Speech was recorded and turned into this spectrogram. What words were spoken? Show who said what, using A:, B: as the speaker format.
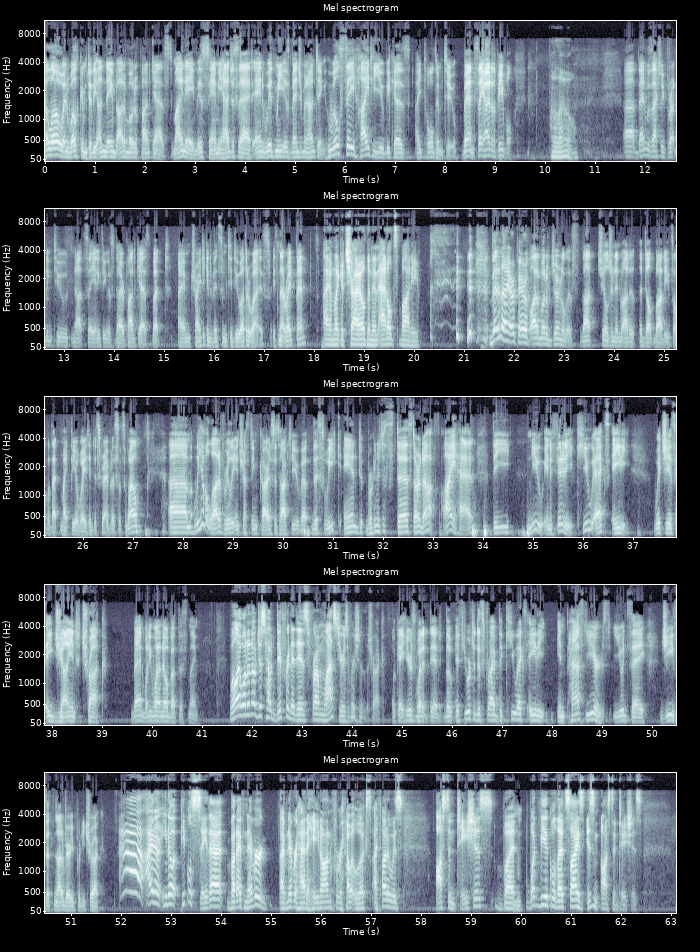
A: Hello and welcome to the Unnamed Automotive Podcast. My name is Sammy Haj-Assaad, and with me is Benjamin Hunting, who will say hi to you because I told him to. Ben, say hi to the people.
B: Hello.
A: Uh, ben was actually threatening to not say anything this entire podcast, but I am trying to convince him to do otherwise. Isn't that right, Ben?
B: I am like a child in an adult's body.
A: ben and I are a pair of automotive journalists, not children in ad- adult bodies, although that might be a way to describe us as well. Um, we have a lot of really interesting cars to talk to you about this week, and we're going to just uh, start it off. I had the new Infiniti QX80, which is a giant truck. Ben, what do you want to know about this thing?
B: Well, I want to know just how different it is from last year's version of the truck.
A: Okay, here's what it did. The, if you were to describe the QX80 in past years, you would say, geez, that's not a very pretty truck.
B: I don't. You know, people say that, but I've never, I've never had a hate on for how it looks. I thought it was ostentatious, but mm-hmm. what vehicle that size isn't ostentatious?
